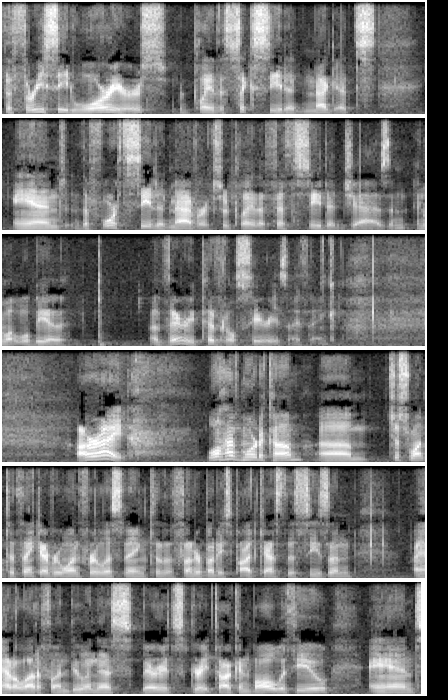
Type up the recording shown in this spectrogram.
The three seed Warriors would play the six seeded Nuggets, and the fourth seeded Mavericks would play the fifth seeded Jazz, and, and what will be a, a very pivotal series, I think. All right. We'll have more to come. Um, just want to thank everyone for listening to the Thunder Buddies podcast this season. I had a lot of fun doing this. Berry, it's great talking ball with you. And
